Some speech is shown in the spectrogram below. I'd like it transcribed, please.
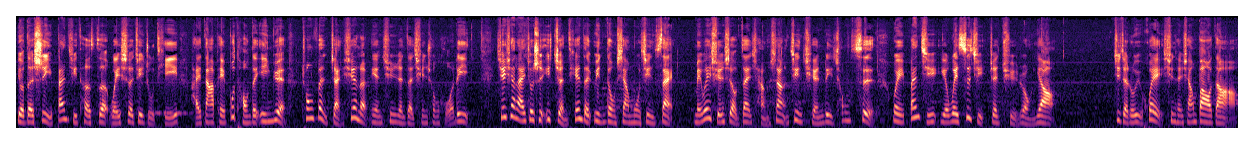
有的是以班级特色为设计主题，还搭配不同的音乐，充分展现了年轻人的青春活力。接下来就是一整天的运动项目竞赛，每位选手在场上尽全力冲刺，为班级也为自己争取荣耀。记者卢宇慧、新城乡报道。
